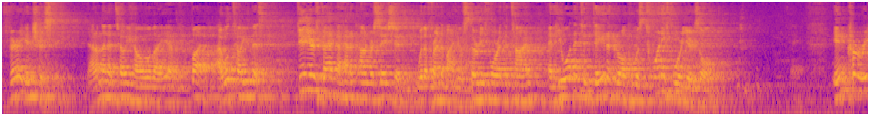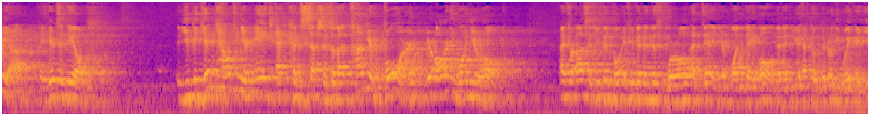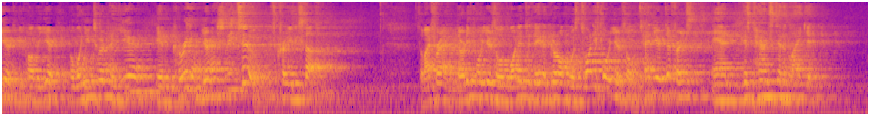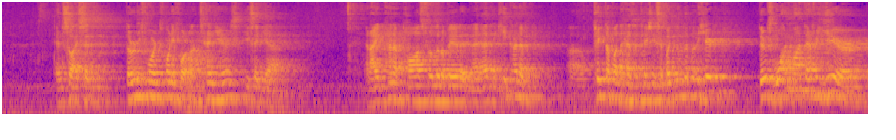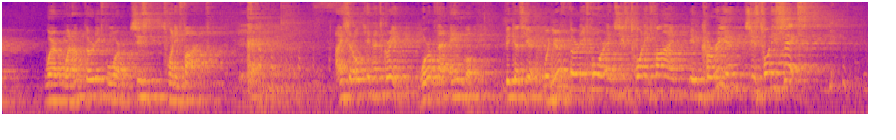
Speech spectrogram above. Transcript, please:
It's very interesting. And I'm not going to tell you how old I am, but I will tell you this. A few years back, I had a conversation with a friend of mine. He was 34 at the time, and he wanted to date a girl who was 24 years old. In Korea, okay, here's the deal you begin counting your age at conception. So by the time you're born, you're already one year old. Right, for us, if you've been born, if you've been in this world a day, you're one day old, and you have to literally wait a year to be called a year. But when you turn a year in Korea, you're actually two. It's crazy stuff. So my friend, 34 years old, wanted to date a girl who was 24 years old, 10 year difference, and his parents didn't like it. And so I said, 34 and 24, on 10 years? He said, yeah. And I kind of paused for a little bit, and I think he kind of uh, picked up on the hesitation. He said, but, but here, there's one month every year where when I'm 34, she's 25. I said, okay, that's great. Work that angle. Because here, when you're 34 and she's 25, in Korean, she's 26.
